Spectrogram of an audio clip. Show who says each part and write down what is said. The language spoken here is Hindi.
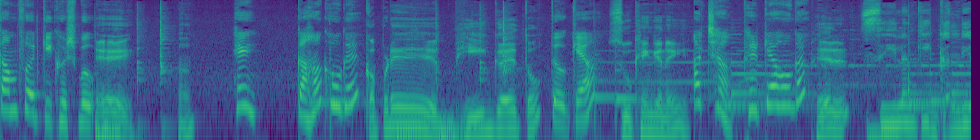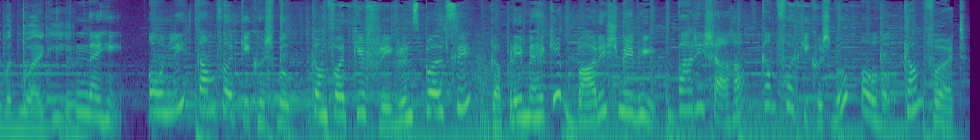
Speaker 1: कंफर्ट की खुशबू।
Speaker 2: हे
Speaker 1: हे कहाँ खो गए?
Speaker 2: कपड़े भीग गए तो?
Speaker 1: तो क्या?
Speaker 2: सूखेंगे नहीं।
Speaker 1: अच्छा फिर क्या होगा?
Speaker 2: फिर? सीलन की गंदी बदबू आएगी।
Speaker 1: नहीं ओनली कंफर्ट की खुशबू।
Speaker 3: कंफर्ट के फ्रेग्रेंस पर्ल से कपड़े महके बारिश में भी।
Speaker 1: बारिश आहा कंफर्ट की खुशबू? ओहो।
Speaker 3: कंफर्ट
